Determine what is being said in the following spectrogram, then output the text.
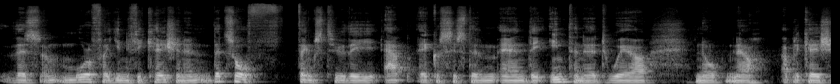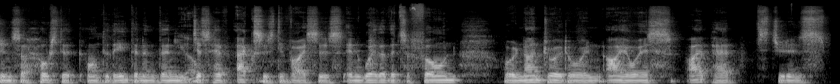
there's a, more of a unification, and that's all thanks to the app ecosystem and the internet, where you know now applications are hosted onto the internet. Then you yep. just have access devices, and whether that's a phone or an Android or an iOS iPad, students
